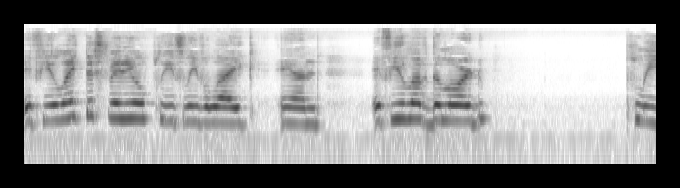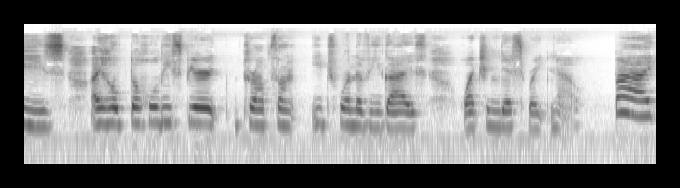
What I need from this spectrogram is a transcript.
if you like this video, please leave a like. And if you love the Lord, please, I hope the Holy Spirit drops on each one of you guys watching this right now. Bye!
